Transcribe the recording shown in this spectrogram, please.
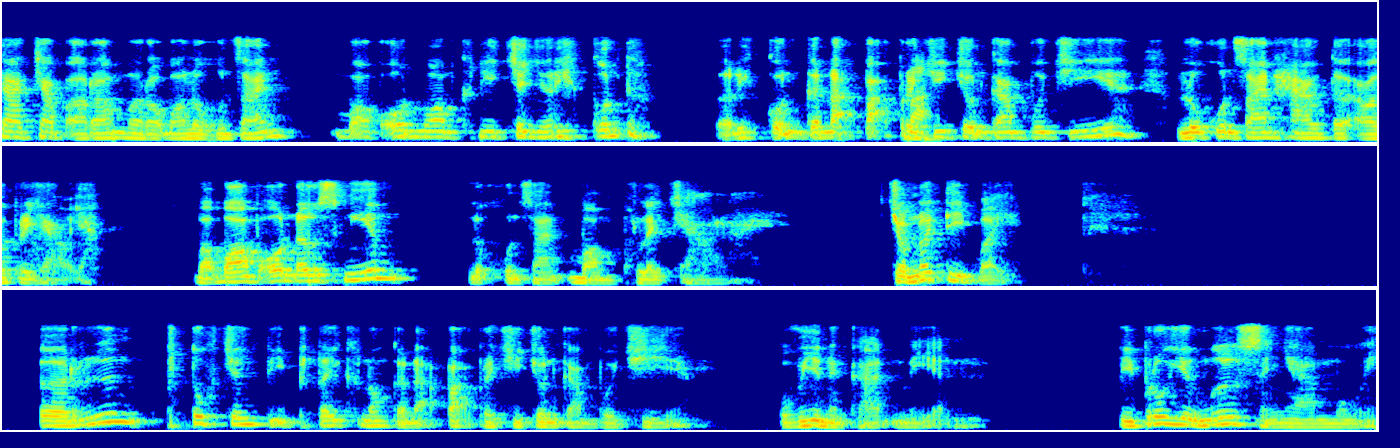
ការចាប់អារម្មណ៍របស់លោកហ៊ុនសែន បងប្អូននាំគ្នាចេញរិះគន់ទៅរិះគន់គណៈបកប្រជាជនកម្ពុជាលោកហ៊ុនសែនហៅទៅឲ្យប្រយោជន៍បើបងប្អូននៅស្ងៀមលោកហ៊ុនសែនបំភ្លេចចោលហើយចំណុចទី3រឿងផ្ទុះចេញពីផ្ទៃក្នុងគណៈបកប្រជាជនកម្ពុជាវានឹងកើតមាន ពីព្រោះយើងមើលសញ្ញាមួយ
